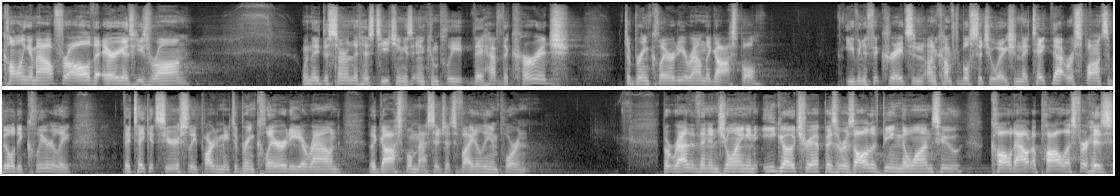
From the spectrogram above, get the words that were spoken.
calling him out for all the areas he's wrong. When they discern that his teaching is incomplete, they have the courage to bring clarity around the gospel, even if it creates an uncomfortable situation. They take that responsibility clearly. They take it seriously, pardon me, to bring clarity around the gospel message that's vitally important. But rather than enjoying an ego trip as a result of being the ones who called out Apollos for his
